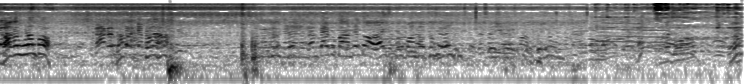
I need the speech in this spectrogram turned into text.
Bakar uran toh. Bakar uran ke mana? Ramai bu bandar toh, bandar tu. Hah?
